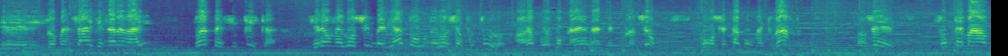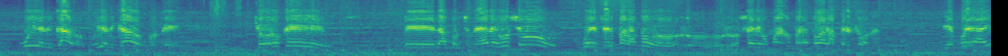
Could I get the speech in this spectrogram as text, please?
eh, los mensajes que salen ahí no especifica si era un negocio inmediato o un negocio a futuro. Ahora podemos caer en la especulación, cómo se está conjeturando. Entonces, son temas muy delicados, muy delicados, porque yo creo que la oportunidad de negocio puede ser para todos los, seres humanos, para todas las personas. Y después de ahí,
